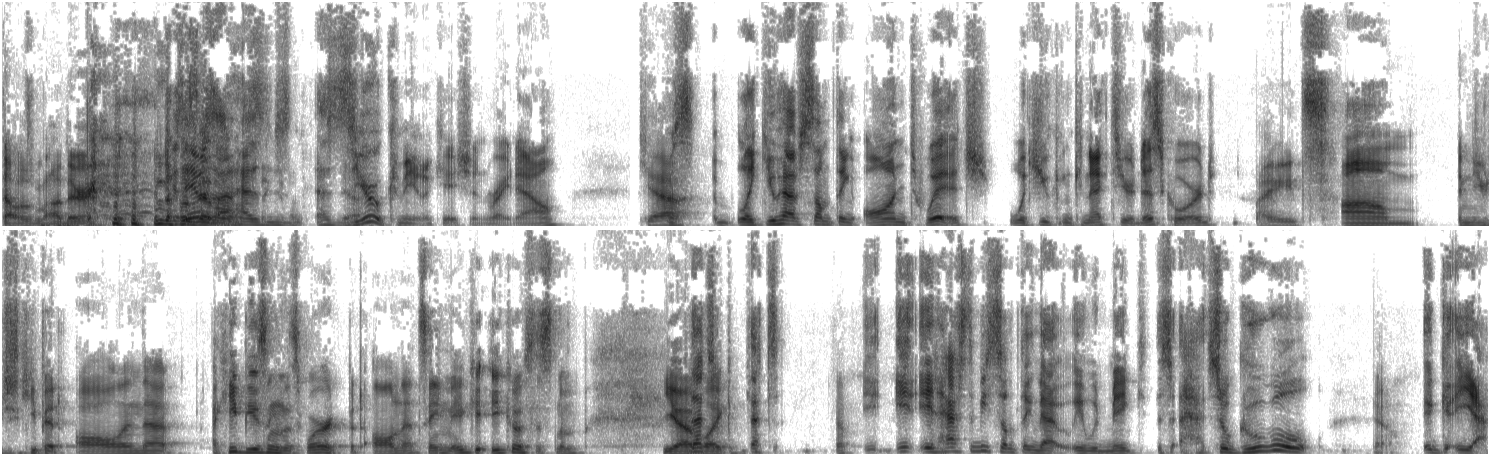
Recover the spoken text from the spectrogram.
That was my other. that was the Because Amazon one I was has has Yeah. zero communication right now. Yeah, Like you have something on Twitch which you can connect to your Discord. right. Um, And you just keep it all in that. I keep using this word, but all in that same eco- ecosystem. You have that's like that's Yeah. it, it has to be something that it would make so Google Yeah. it- yeah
